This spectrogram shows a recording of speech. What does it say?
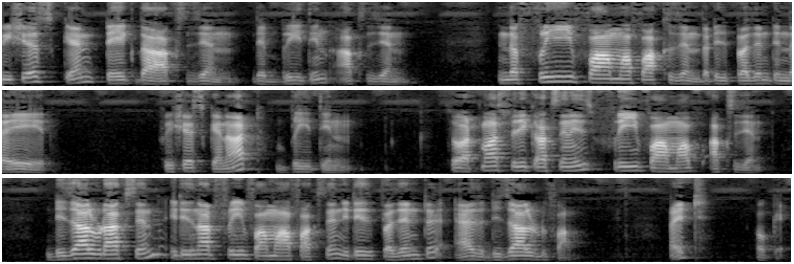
fishes can take the oxygen. They breathe in oxygen. In the free form of oxygen that is present in the air fishes cannot breathe in. So atmospheric oxygen is free form of oxygen. Dissolved oxygen it is not free form of oxygen it is present as dissolved form. Right? Okay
